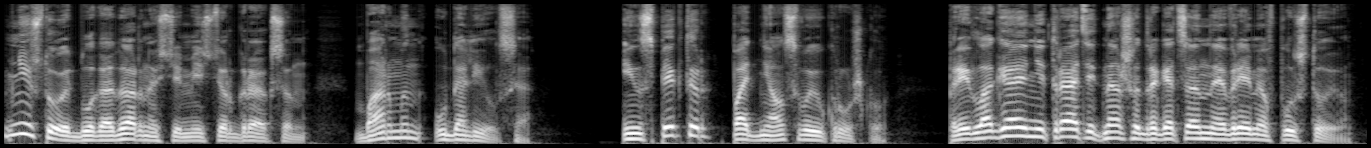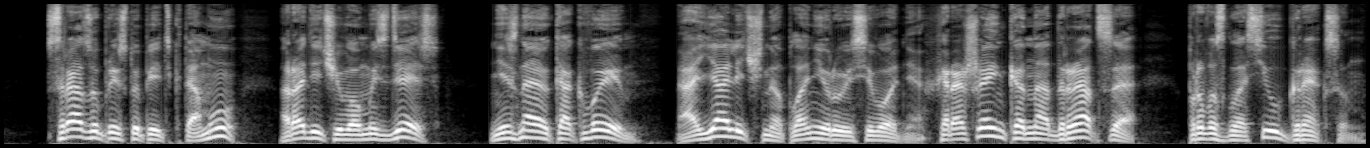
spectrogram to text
«Не стоит благодарности, мистер Грегсон». Бармен удалился. Инспектор поднял свою кружку. «Предлагаю не тратить наше драгоценное время впустую. Сразу приступить к тому, ради чего мы здесь. Не знаю, как вы, а я лично планирую сегодня хорошенько надраться», — провозгласил Грегсон.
